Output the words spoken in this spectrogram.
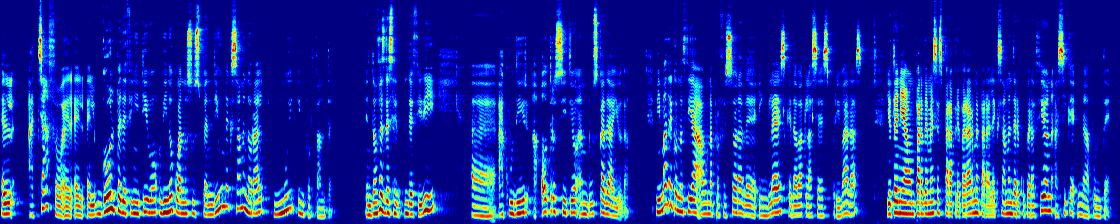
El hachazo, el, golpe definitivo vino cuando suspendí un examen oral muy importante. Entonces decidí eh, acudir a otro sitio en busca de ayuda. Mi madre conocía a una profesora de inglés que daba clases privadas. Yo tenía un par de meses para prepararme para el examen de recuperación, así que me apunté.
